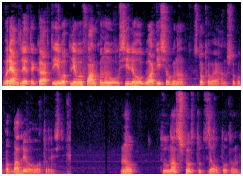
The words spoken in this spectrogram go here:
вариант для этой карты. И вот левый фланг он усилил гвардии Сёгуна, стоковая, чтобы подбадривала, то есть. Ну, у нас что тут взял тот он?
